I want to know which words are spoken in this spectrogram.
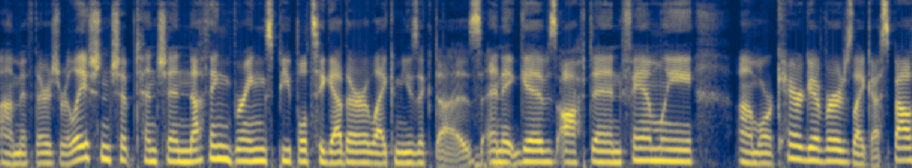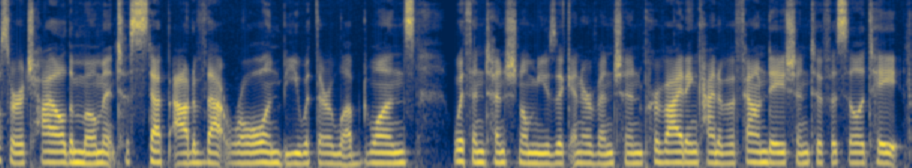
Um, if there's relationship tension, nothing brings people together like music does. And it gives often family um, or caregivers, like a spouse or a child, a moment to step out of that role and be with their loved ones with intentional music intervention, providing kind of a foundation to facilitate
